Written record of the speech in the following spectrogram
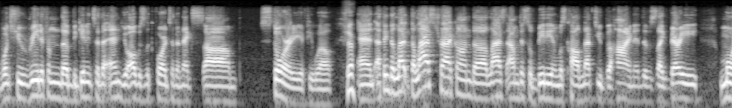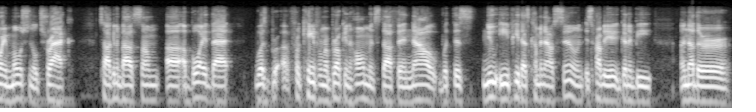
once you read it from the beginning to the end, you always look forward to the next um, story, if you will. Sure. And I think the la- the last track on the last album, Disobedient, was called "Left You Behind," and it was like very more emotional track, talking about some uh, a boy that was bro- uh, for, came from a broken home and stuff, and now with this new EP that's coming out soon, it's probably going to be another.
